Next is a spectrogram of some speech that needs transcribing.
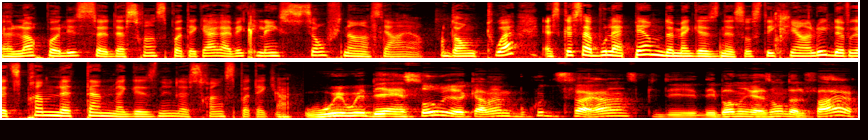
euh, leur police d'assurance hypothécaire avec l'institution financière. Donc toi, est-ce que ça vaut la peine de magasiner ça? Ces clients-là, devraient-tu prendre le temps de magasiner une assurance hypothécaire? Oui, oui, bien sûr. Il y a quand même beaucoup de différences puis des, des bonnes raisons de le faire.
